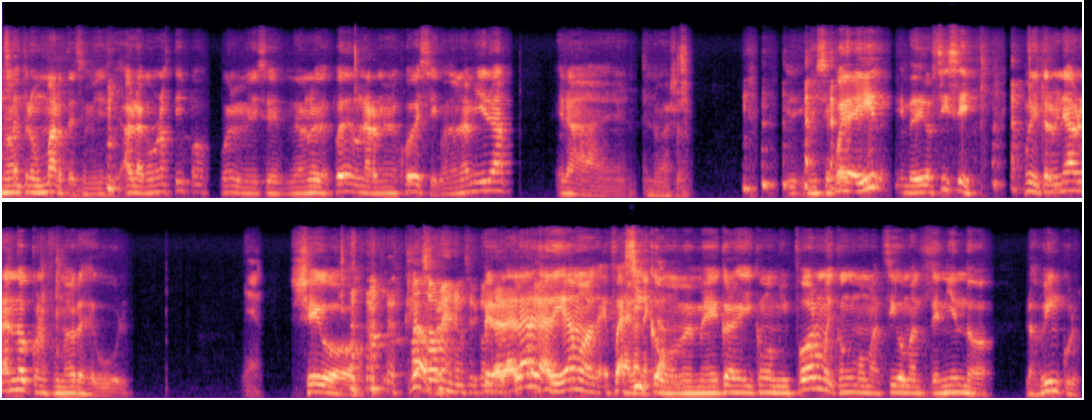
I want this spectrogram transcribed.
No, entra un martes y me dice- habla con unos tipos, vuelve y me dice, me después de una reunión el jueves, y cuando la mira, era en, en Nueva York. Y me dice, ¿puede ir? Y le digo, sí, sí. Bueno, y terminé hablando con los fundadores de Google. Llego. Más o menos. el Pero a la larga, digamos, fue así como me, me- y como me informo y cómo sigo manteniendo los vínculos.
